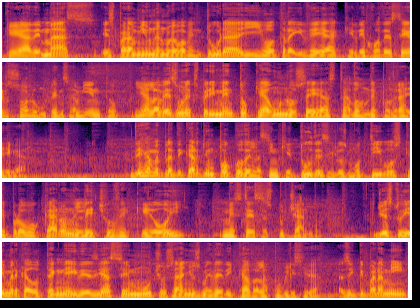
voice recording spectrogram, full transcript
que además es para mí una nueva aventura y otra idea que dejó de ser solo un pensamiento y a la vez un experimento que aún no sé hasta dónde podrá llegar. Déjame platicarte un poco de las inquietudes y los motivos que provocaron el hecho de que hoy me estés escuchando. Yo estudié mercadotecnia y desde hace muchos años me he dedicado a la publicidad, así que para mí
